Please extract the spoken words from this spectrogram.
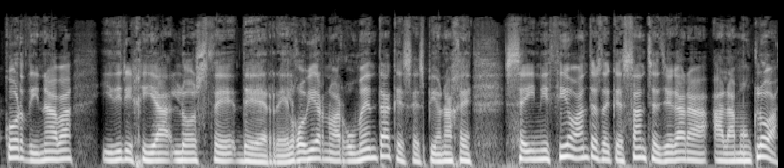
coordinaba y dirigía los CDR. El gobierno argumenta que ese espionaje se inició antes de que Sánchez llegara a la Moncloa.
